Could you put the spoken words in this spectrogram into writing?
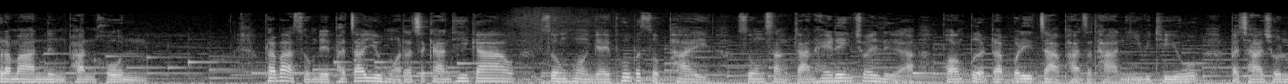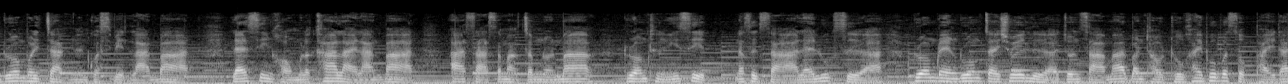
ประมาณ 1,000 คน พระบาทสมเด็จพระเจ้าอยู่หัวรัชกาลที่ 9 ทรงห่วงใยผู้ประสบภัย ทรงสั่งการให้เร่งช่วยเหลือ พร้อมเปิดรับบริจาคผ่านสถานีวิทยุ ประชาชนร่วมบริจาคเงินกว่า 11 ล้านบาท และสิ่งของมูลค่าหลายล้านบาท อาสาสมัครจำนวนมาก รวมถึงนิสิตนักศึกษาและลูกเสือ ร่วมแรงร่วมใจช่วยเหลือ จนสามารถบรรเทาทุกข์ให้ผู้ประสบภัยได้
